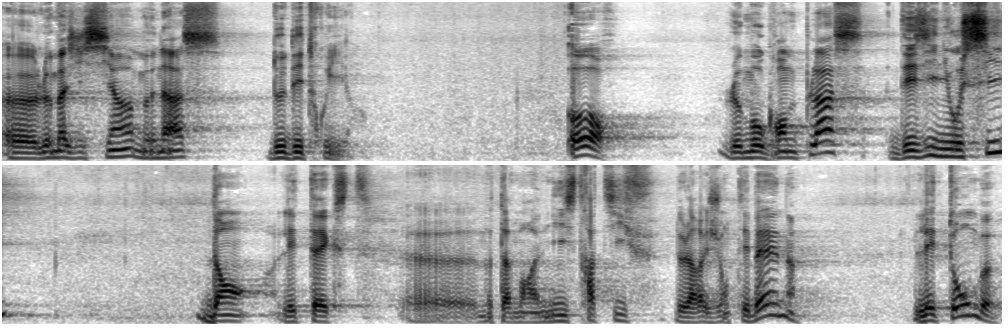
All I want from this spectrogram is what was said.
euh, le magicien menace de détruire. Or, le mot grande place désigne aussi, dans les textes euh, notamment administratifs de la région thébaine, les tombes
